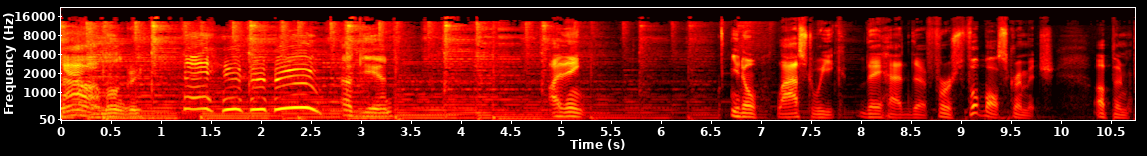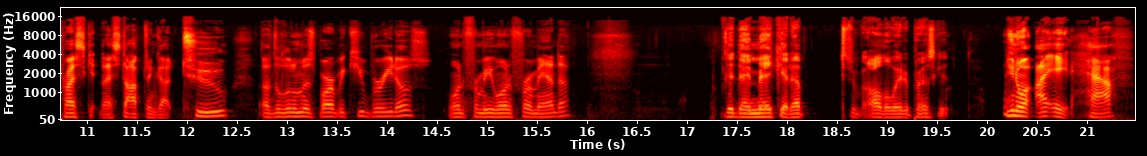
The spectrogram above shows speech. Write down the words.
Now I'm hungry. Again. I think, you know, last week they had the first football scrimmage up in Prescott, and I stopped and got two of the Little Miss Barbecue burritos, one for me, one for Amanda. Did they make it up to, all the way to Prescott? You know, I ate half,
